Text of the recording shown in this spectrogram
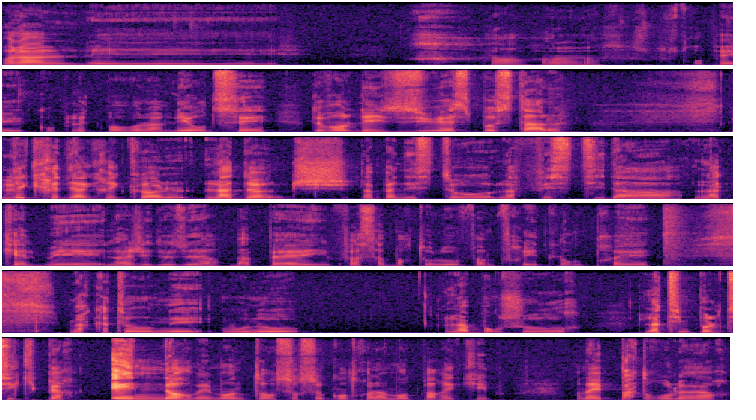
Voilà, les... Ah, oh là là, je me suis trompé complètement. Voilà, Léon C devant les US Postal, les Crédits Agricoles, la Dunch, la Panesto, la Festida, la Kelme, la G2R, Bapay, face à Bartolo, Famfrit, Lampré, Mercatone Uno, la Bonjour, la Team Polti qui perd énormément de temps sur ce contre-la-montre par équipe. On n'avait pas de rouleur.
